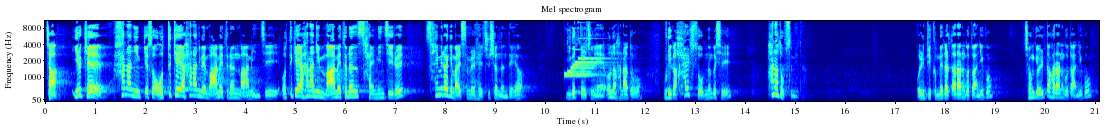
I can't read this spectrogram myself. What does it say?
자, 이렇게 하나님께서 어떻게 해야 하나님의 마음에 드는 마음인지, 어떻게 해야 하나님 마음에 드는 삶인지를 세밀하게 말씀을 해 주셨는데요. 이것들 중에 어느 하나도 우리가 할 수 없는 것이 하나도 없습니다. 올림픽 금메달 따라하는 것도 아니고, 전교 1등 하라는 것도 아니고,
